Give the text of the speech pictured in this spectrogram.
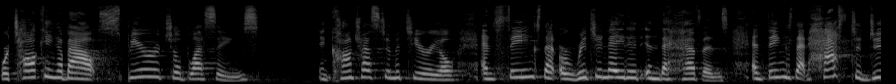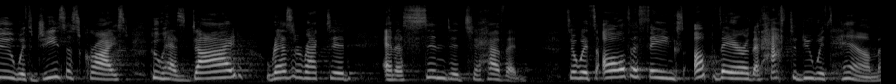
we're talking about spiritual blessings in contrast to material, and things that originated in the heavens, and things that have to do with Jesus Christ, who has died, resurrected, and ascended to heaven. So it's all the things up there that have to do with Him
